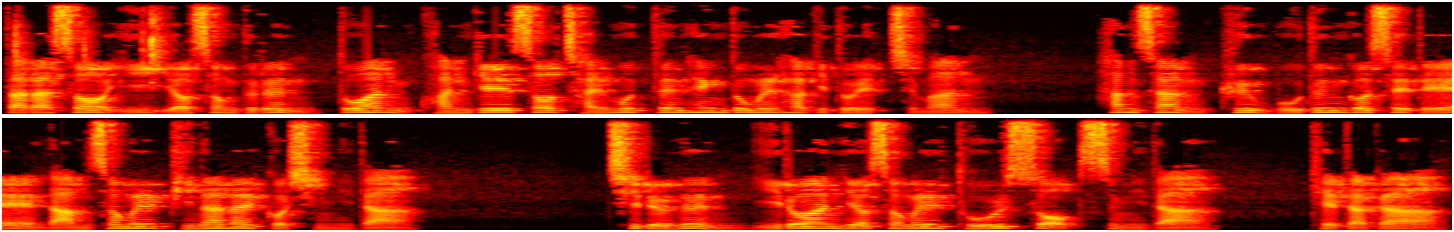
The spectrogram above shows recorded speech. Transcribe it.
따라서 이 여성들은 또한 관계에서 잘못된 행동을 하기도 했지만 항상 그 모든 것에 대해 남성을 비난할 것입니다. 치료는 이러한 여성을 도울 수 없습니다. 게다가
